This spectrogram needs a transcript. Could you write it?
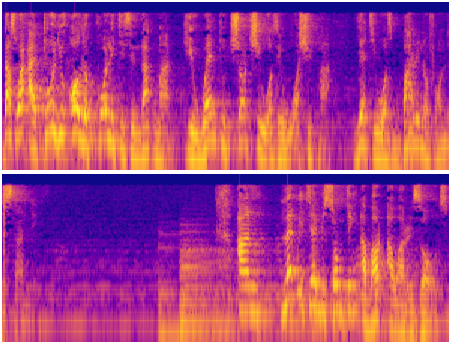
That's why I told you all the qualities in that man. He went to church, he was a worshiper, yet he was barren of understanding. And let me tell you something about our results.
